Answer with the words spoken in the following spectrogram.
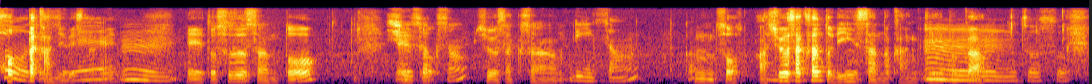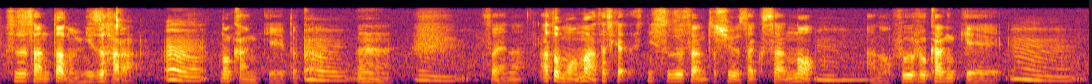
掘った感じでしたね。そうん、えー、とさんと周作さん、周作さん、林さん？うん、そう。あうん周作さんと林さんの関係とか、うんうん、そうそう。すずさんとあの水原うんの関係とか、うん。うん。うん。そうやな。あともうまあ確かにすずさんと周作さんの,、うん。あの夫婦関係うん。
